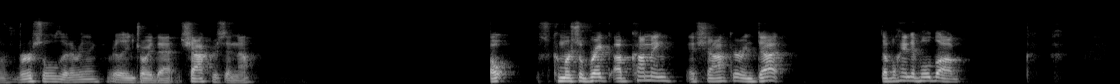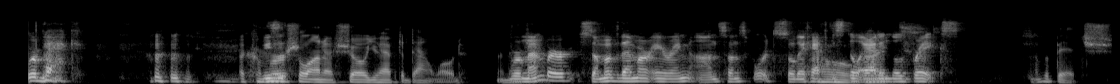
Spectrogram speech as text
reversals and everything. Really enjoyed that. Shocker's in now. Oh, commercial break upcoming is Shocker and Dutt. Double handed bulldog. We're back. A commercial on a show you have to download. Remember, some of them are airing on Sun Sports, so they have to Oh, still add in those breaks. Of a bitch.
